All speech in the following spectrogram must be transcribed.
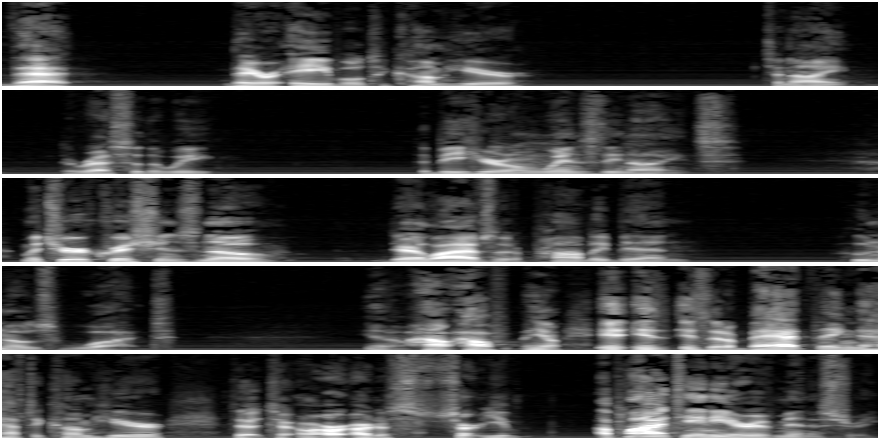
that they are able to come here tonight, the rest of the week, to be here on Wednesday nights Mature Christians know their lives would have probably been who knows what. You know, how, how you know, is, is it a bad thing to have to come here to, to or, or to, you apply it to any area of ministry?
